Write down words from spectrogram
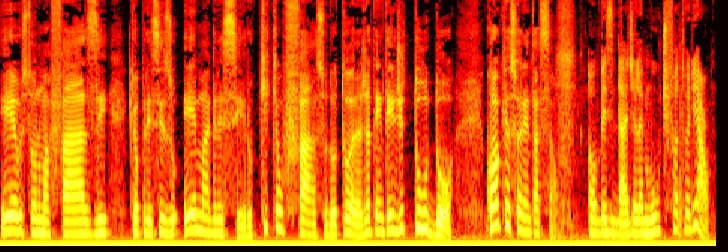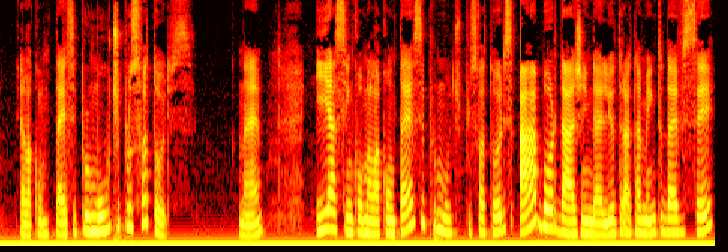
Eu estou numa fase que eu preciso emagrecer. O que que eu faço, doutora? Já tentei de tudo. Qual que é a sua orientação? A obesidade ela é multifatorial. Ela acontece por múltiplos fatores, né? E assim como ela acontece por múltiplos fatores, a abordagem dela e o tratamento deve ser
